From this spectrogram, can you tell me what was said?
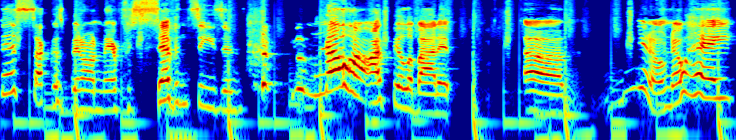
This sucker's been on there for seven seasons. you know how I feel about it um, you know, no hate,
